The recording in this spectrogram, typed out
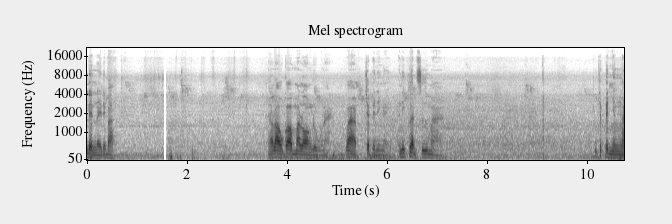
เล่นอะไรได้บ้าง แล้วเราก็มาลองดูนะ ว่าจะเป็นยังไง อันนี้เพื่อนซื้อมาจะเป็นยังไง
